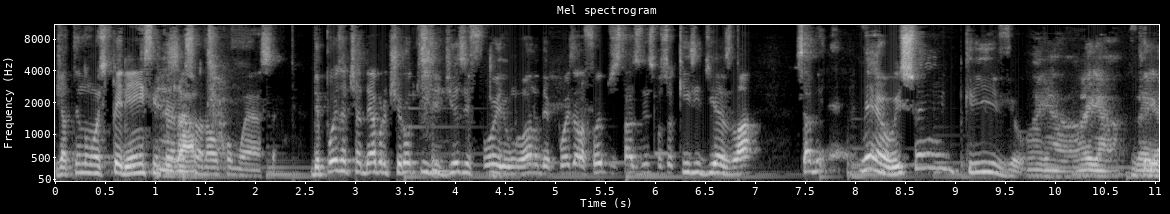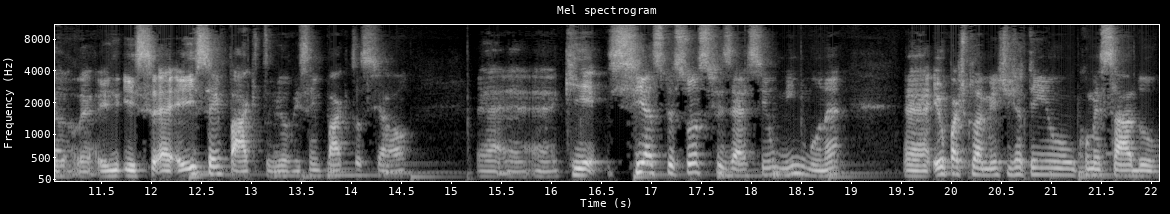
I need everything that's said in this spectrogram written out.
já tendo uma experiência internacional Exato. como essa. Depois a tia Débora tirou 15 Sim. dias e foi. Um ano depois ela foi para os Estados Unidos, passou 15 dias lá. Sabe, meu, isso é incrível. Legal, legal, legal. legal. Isso, é, isso é impacto, viu? Isso é impacto social. É, é, é, que se as pessoas fizessem o mínimo, né? É, eu, particularmente, já tenho começado,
